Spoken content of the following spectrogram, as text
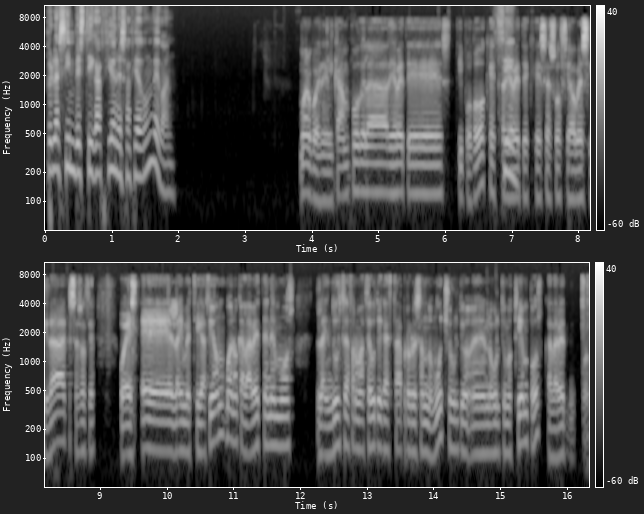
pero las investigaciones, ¿hacia dónde van? Bueno, pues en el campo de la diabetes tipo 2, que es esta diabetes que se asocia a obesidad, que se asocia, pues eh, la investigación, bueno, cada vez tenemos, la industria farmacéutica está progresando mucho en los últimos tiempos, cada vez pues,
